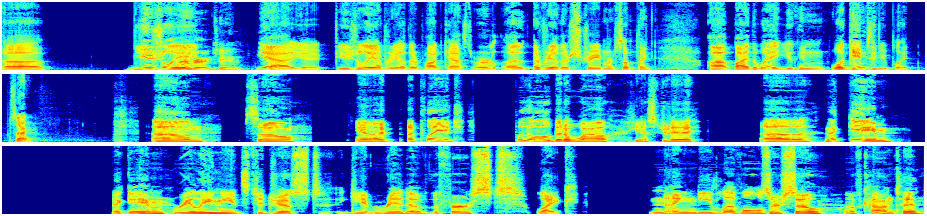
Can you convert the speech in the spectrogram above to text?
Uh, usually, Wherever I can. yeah, yeah, usually every other podcast or uh, every other stream or something. Uh, by the way, you can. What games have you played? Sorry. Um. So, yeah, I I played played a little bit of WoW yesterday. Uh, that game. That game really needs to just get rid of the first like ninety levels or so of content.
